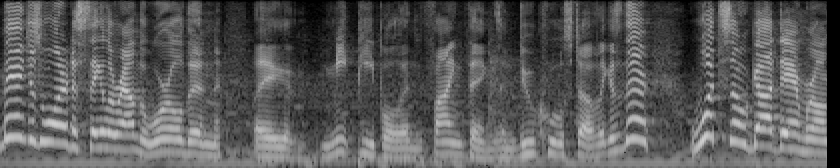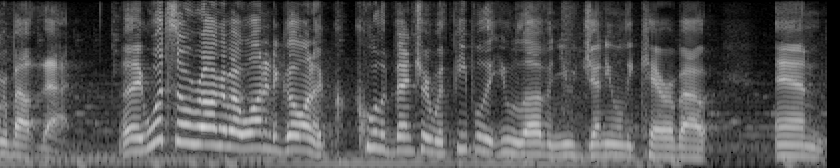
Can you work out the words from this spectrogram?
man just wanted to sail around the world and like meet people and find things and do cool stuff. Like, is there what's so goddamn wrong about that? Like, what's so wrong about wanting to go on a cool adventure with people that you love and you genuinely care about? And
